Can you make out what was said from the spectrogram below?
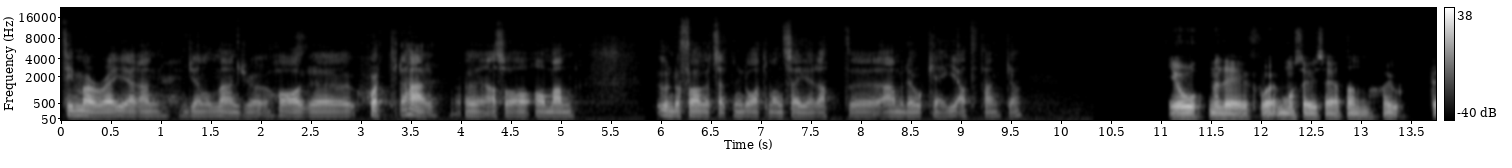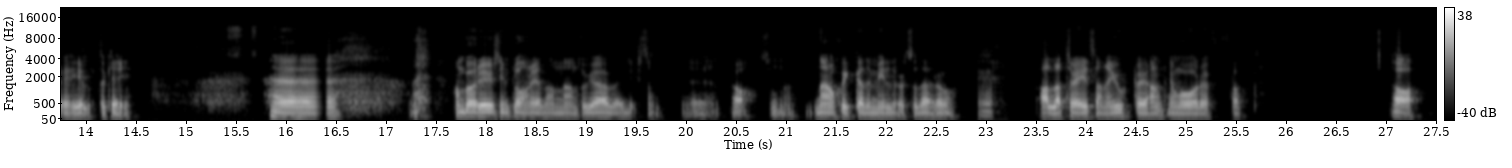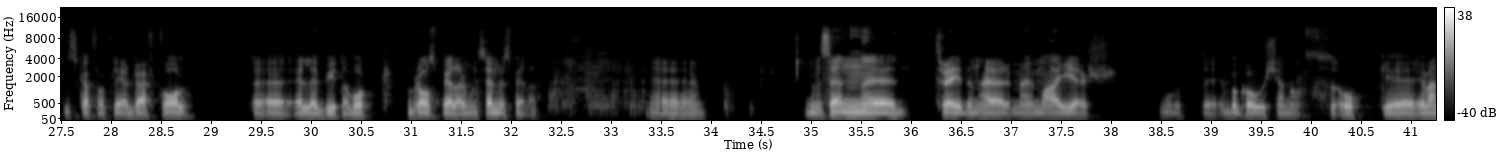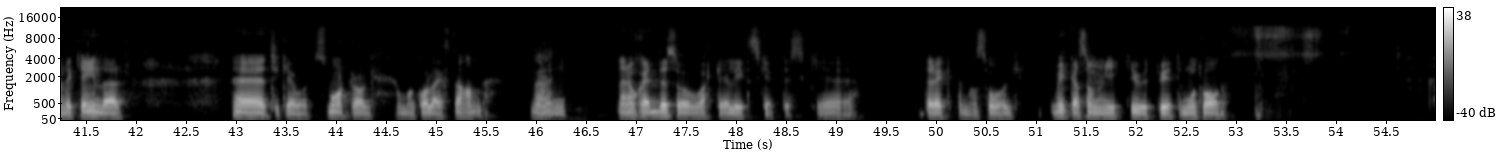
Tim Murray, er general manager, har eh, skött det här? Eh, alltså om man under förutsättning då att man säger att eh, men det är okej att tanka. Jo, men det får, måste jag ju säga att han har gjort det helt okej. Eh, han började ju sin plan redan när han tog över liksom. Eh, ja, när han skickade Miller och sådär. Mm. Alla trades han har gjort har ju egentligen varit för att ja, skaffa fler draftval eh, eller byta bort bra spelare mot sämre spelare. Eh, men sen eh, traden här med Myers mot eh, Bogosian och, och eh, Evander Kane där eh, tycker jag var ett smart drag om man kollar efterhand. När, Mm. den, när den skedde så var jag lite skeptisk eh, direkt när man såg vilka som gick i utbyte mot vad.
